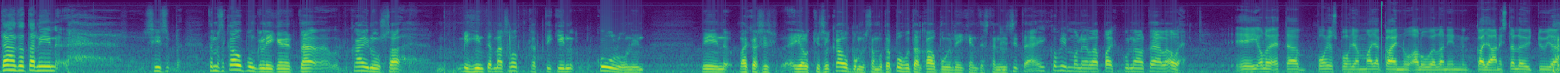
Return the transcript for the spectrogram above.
Tämä on tota niin, siis tämmöistä kaupunkiliikennettä Kainuussa, mihin tämä Sotkattikin kuuluu, niin, niin vaikka siis ei ole kyse kaupungista, mutta puhutaan kaupunkiliikenteestä, niin sitä ei kovin monella paikkunnalla täällä ole. Ei ole, että Pohjois-Pohjanmaa ja Kainuun alueella niin Kajaanista löytyy ja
